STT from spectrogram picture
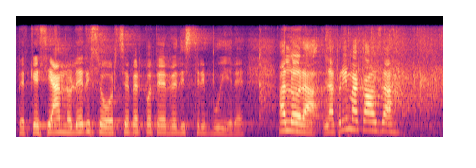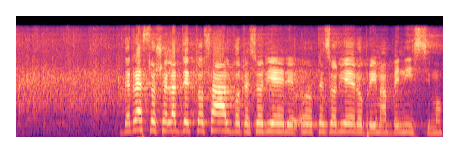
perché si hanno le risorse per poterle distribuire. Allora, la prima cosa del resto ce l'ha detto Salvo tesoriere, tesoriero prima benissimo,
